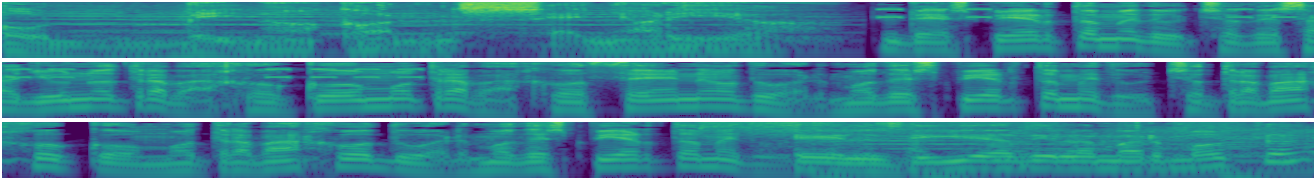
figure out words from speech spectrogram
un vino con señorío. Despierto, me ducho, desayuno, trabajo, como, trabajo, ceno, duermo, despierto, me ducho, trabajo, como, trabajo, duermo, despierto, me ducho. ¿El día de la marmota?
